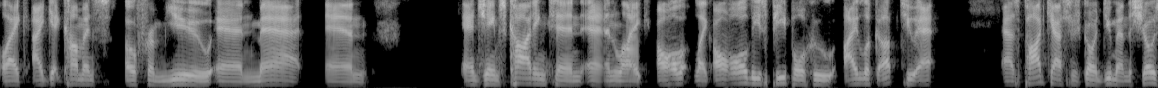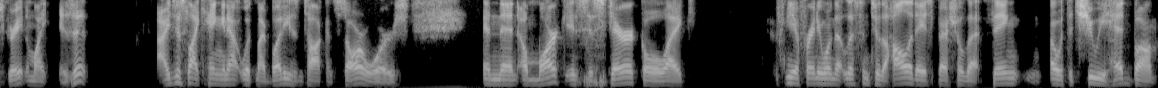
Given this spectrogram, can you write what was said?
Like I get comments oh from you and Matt and and James Coddington and like all like all these people who I look up to at as podcasters going, dude, man, the show's great. And I'm like, is it? I just like hanging out with my buddies and talking Star Wars. And then a Mark is hysterical. Like, you know, for anyone that listened to the holiday special, that thing oh, with the Chewie head bump.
